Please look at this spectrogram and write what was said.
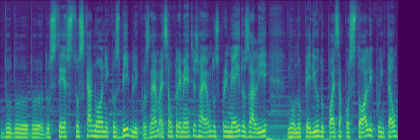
do, do, do, dos textos canônicos bíblicos, né, mas São Clemente já é um dos primeiros ali no, no período pós-apostólico, então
